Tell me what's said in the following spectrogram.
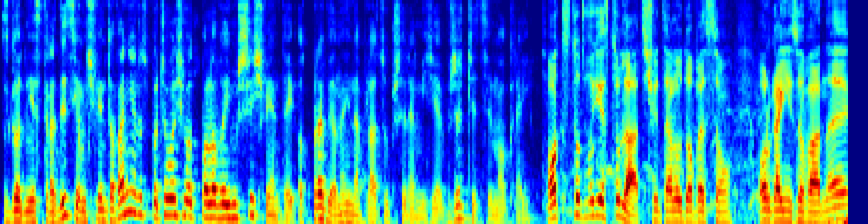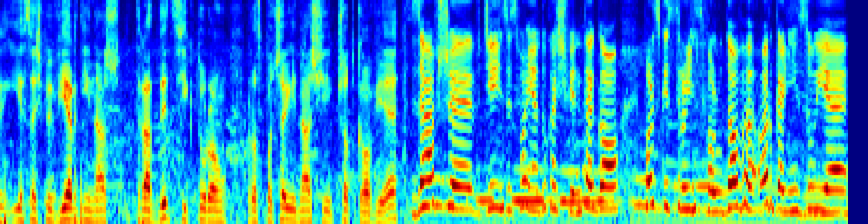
Zgodnie z tradycją świętowanie rozpoczęło się od polowej mszy świętej odprawionej na placu przy remizie w Rzeczycy Mokrej. Od 120 lat święta ludowe są organizowane. Jesteśmy wierni nasz tradycji, którą rozpoczęli nasi przodkowie. Zawsze w Dzień Zesłania Ducha Świętego Polskie Stronnictwo Ludowe organizuje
